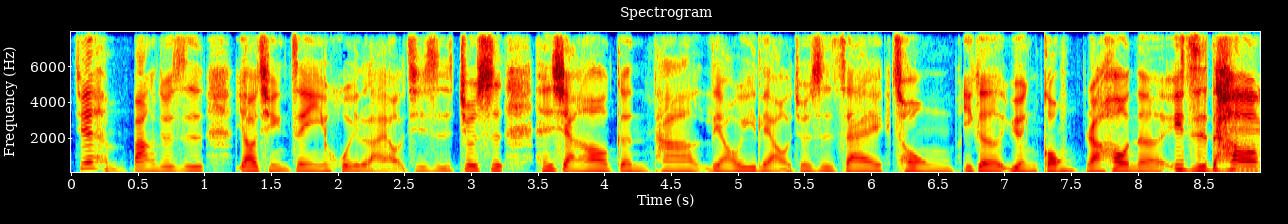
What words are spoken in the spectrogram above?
今天很棒，就是邀请珍怡回来哦，其实就是很想要跟他聊一聊，就是在从一个员工，然后呢，一直到、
